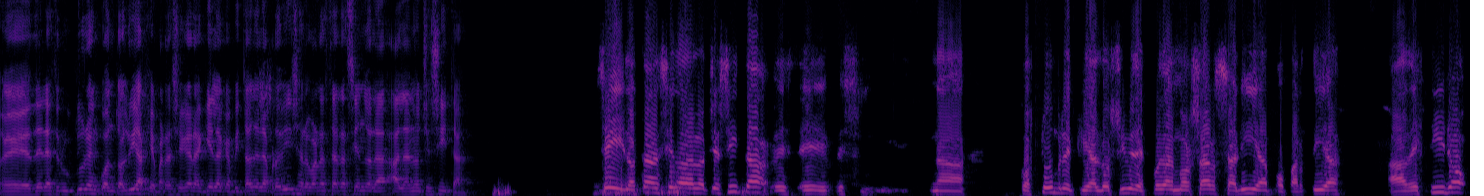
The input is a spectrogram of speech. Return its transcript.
eh, de la estructura en cuanto al viaje para llegar aquí a la capital de la provincia, lo van a estar haciendo a la, a nochecita. Sí, lo están haciendo a la nochecita, es, es una costumbre que Aldo Civi después de almorzar salía o partía a destino.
